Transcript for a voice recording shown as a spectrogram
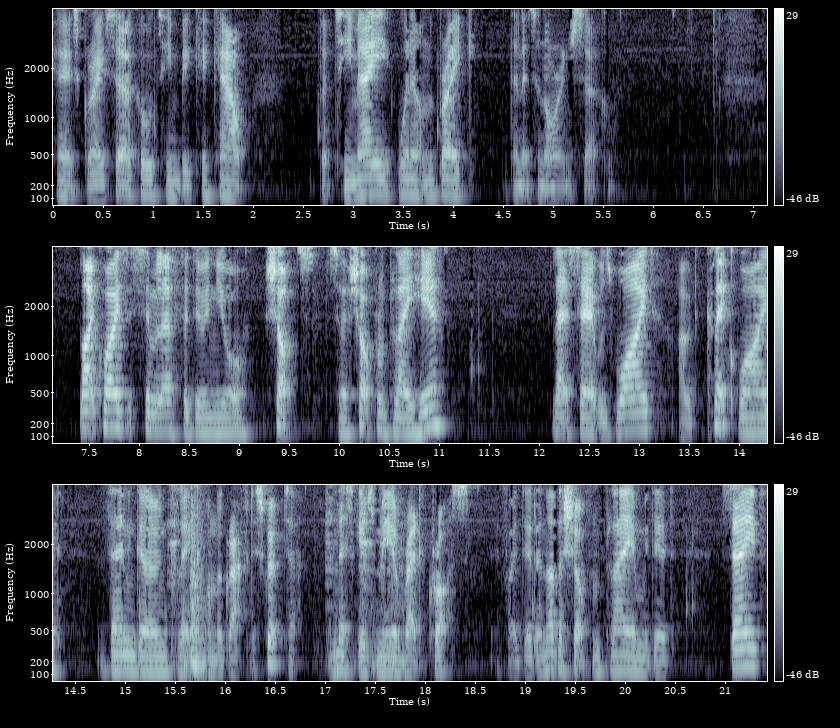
Okay, it's grey circle, team B kick out, but team A win it on the break, then it's an orange circle. Likewise, it's similar for doing your shots. So shot from play here, let's say it was wide, I would click wide, then go and click on the graph descriptor. And this gives me a red cross. If I did another shot from play and we did save,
